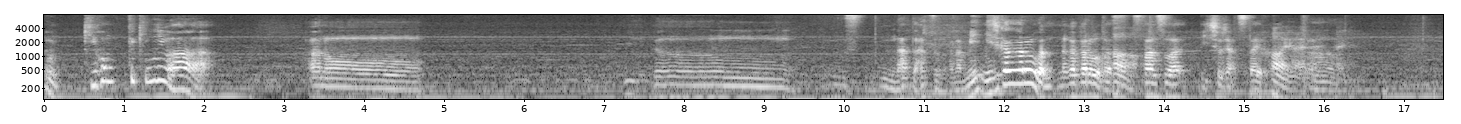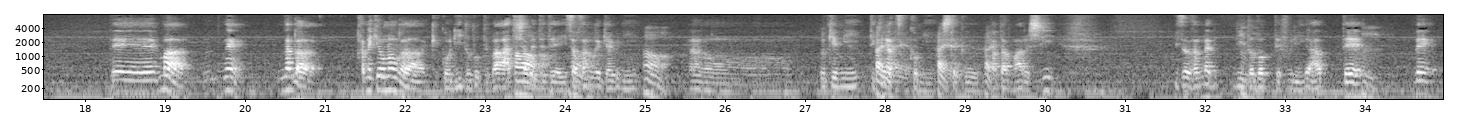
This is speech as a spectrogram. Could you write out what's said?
でも基本的にはあのーうーんすなんなんつうのかな。み短かろうが長かろうがスタンスは一緒じゃんスタイルは。はいはいはいはい。でまあねなんか金清の方が結構リード取ってバーって喋ってて伊沢さんが逆にうんあのー受け身的なツッコミしていくパターンもあるし伊沢さんがリード取って振りがあって、うん。で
